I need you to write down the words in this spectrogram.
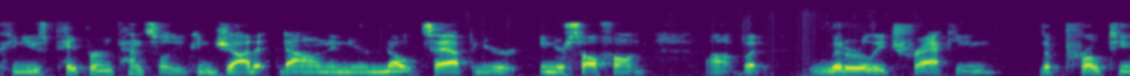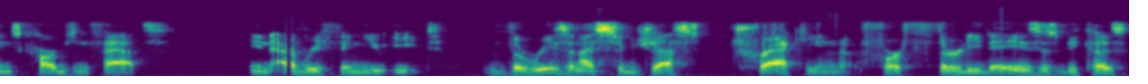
can use paper and pencil. You can jot it down in your notes app in your in your cell phone. Uh, but literally tracking the proteins, carbs, and fats in everything you eat. The reason I suggest tracking for 30 days is because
